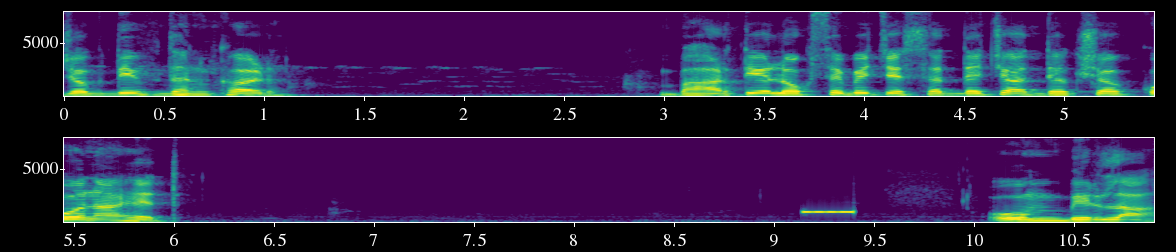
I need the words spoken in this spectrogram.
जगदीप धनखड. भारतीय लोकसभेचे सध्याचे अध्यक्ष कोण आहेत? ओम बिर्ला.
